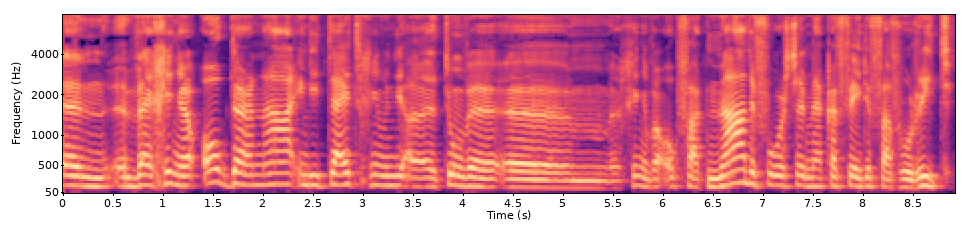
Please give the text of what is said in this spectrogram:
En eh, wij gingen ook daarna, in die tijd, gingen we, eh, toen we, ehm, gingen we ook vaak na de voorstelling naar Café de Favoriet.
